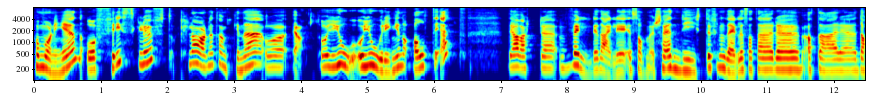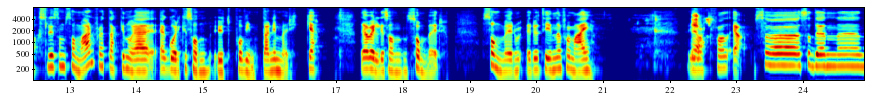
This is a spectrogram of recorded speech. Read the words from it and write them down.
på morgenen og frisk luft og klarne tankene og, ja, og, jo, og jordingen og alt i ett. Det har vært eh, veldig deilig i sommer, så jeg nyter fremdeles at det er, eh, at det er eh, dagslys om sommeren, for jeg, jeg går ikke sånn ut på vinteren i mørket. Det er veldig sånn sommer, sommerrutine for meg. I ja. hvert fall. Ja. Så, så den, eh,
